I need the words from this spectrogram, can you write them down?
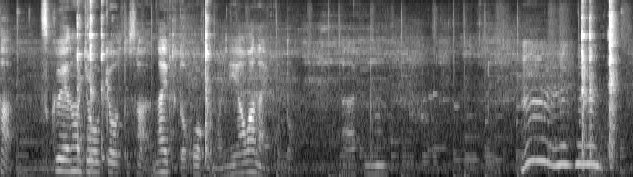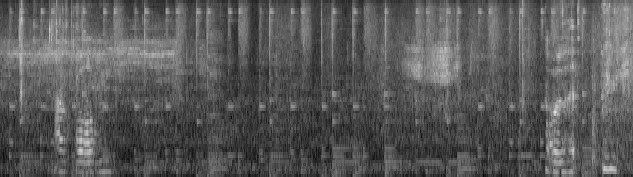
さ机の状況とさナイフとフォークの似合わないこと。うんうんうん。最高おいしい。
